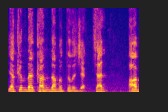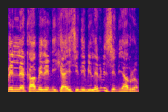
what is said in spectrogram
yakında kan damıtılacak. Sen Habil'le Kabil'in hikayesini bilir misin yavrum?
